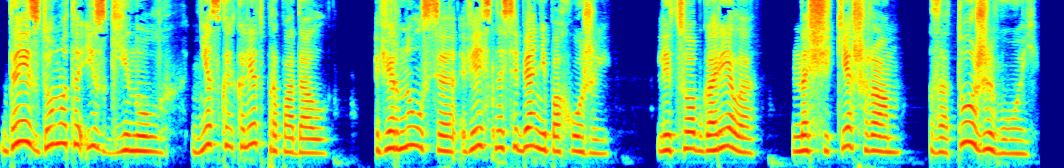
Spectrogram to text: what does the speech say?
Да из дома-то и. Несколько лет пропадал. Вернулся, весь на себя не похожий. Лицо обгорело, на щеке шрам, зато живой.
